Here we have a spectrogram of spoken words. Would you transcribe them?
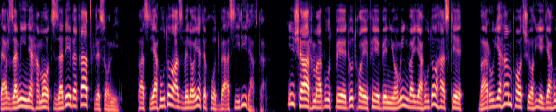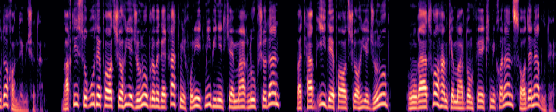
در زمین حمات زده به قتل رسانید. پس یهودا از ولایت خود به اسیری رفتند. این شرح مربوط به دو طایفه بنیامین و یهودا هست که بر روی هم پادشاهی یهودا خوانده می شدن. وقتی سقوط پادشاهی جنوب رو به دقت می خونید می بینید که مغلوب شدن و تبعید پادشاهی جنوب اونقدرها هم که مردم فکر می‌کنن ساده نبوده.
